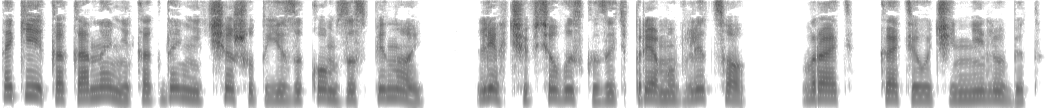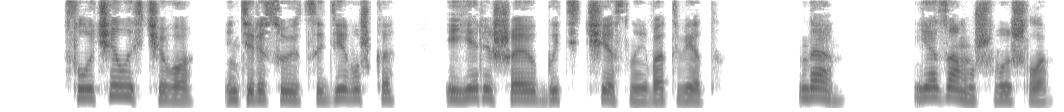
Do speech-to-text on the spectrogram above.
Такие, как она, никогда не чешут языком за спиной. Легче все высказать прямо в лицо. Врать Катя очень не любит. Случилось чего? Интересуется девушка, и я решаю быть честной в ответ. Да, я замуж вышла.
